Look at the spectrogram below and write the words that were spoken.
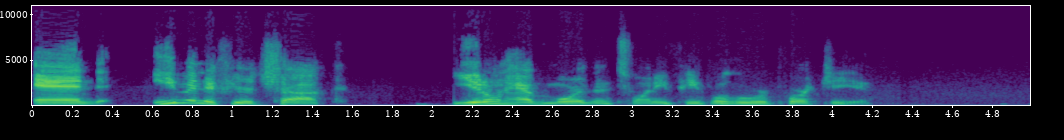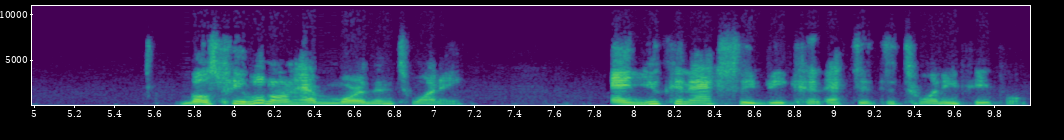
And even if you're Chuck, you don't have more than 20 people who report to you. Most people don't have more than 20. And you can actually be connected to 20 people.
